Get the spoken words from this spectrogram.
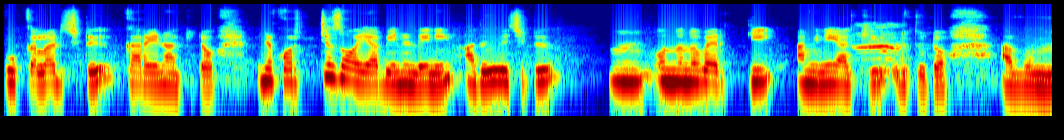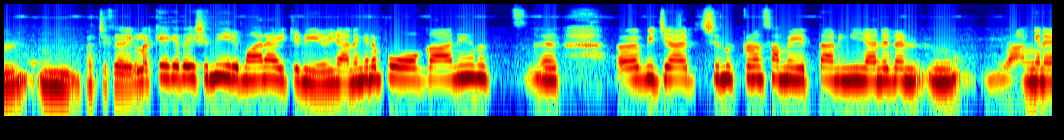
കുക്കറിൽ അടിച്ചിട്ട് കറിയിനാക്കിട്ടോ. പിന്നെ കുറച്ച് സോയാബീൻ ഉണ്ടായിനി. അത് വെച്ചിട്ട് ഒന്നൊന്ന് വരത്തി അങ്ങനെയാക്കി എടുത്തു കേട്ടോ അപ്പം പച്ചക്കറികളൊക്കെ ഏകദേശം തീരുമാനമായിട്ടുണ്ടായിരുന്നു ഞാനിങ്ങനെ പോകാൻ വിചാരിച്ച് നിൽക്കുന്ന സമയത്താണെങ്കിൽ ഞാൻ അങ്ങനെ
